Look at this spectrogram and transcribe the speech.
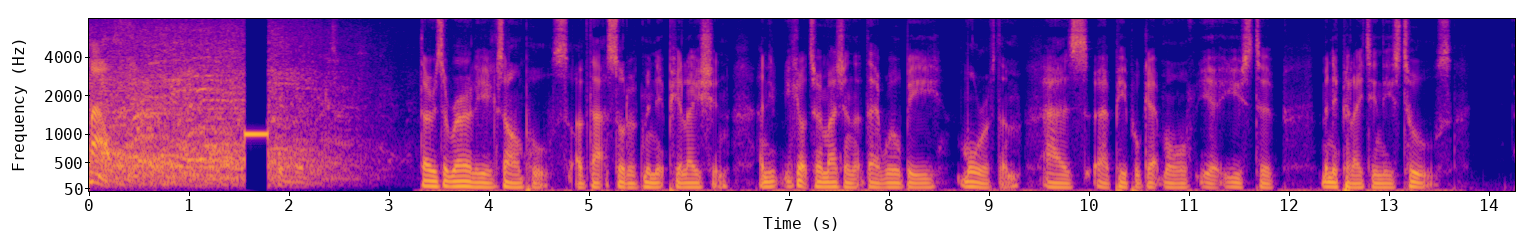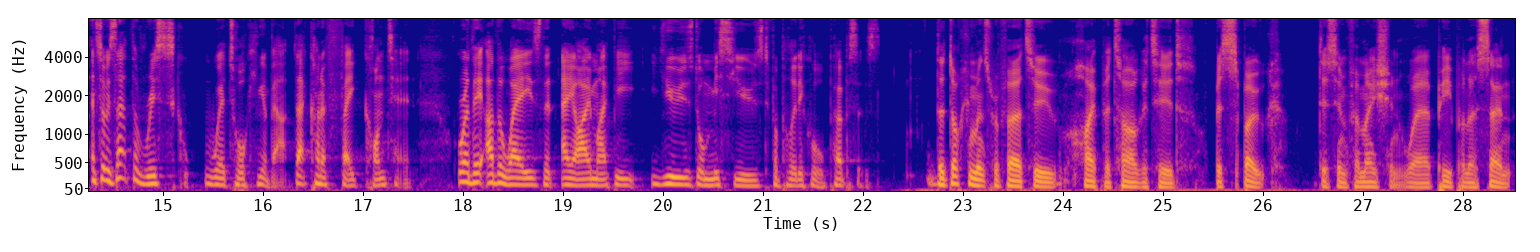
mouth. Those are early examples of that sort of manipulation, and you, you got to imagine that there will be more of them as uh, people get more y- used to manipulating these tools. And so, is that the risk we're talking about? That kind of fake content, or are there other ways that AI might be used or misused for political purposes? The documents refer to hyper targeted, bespoke disinformation, where people are sent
